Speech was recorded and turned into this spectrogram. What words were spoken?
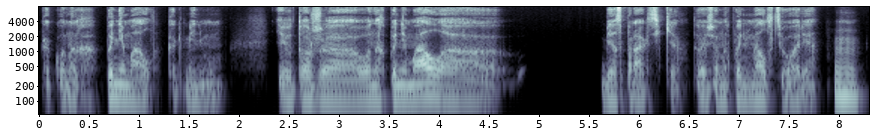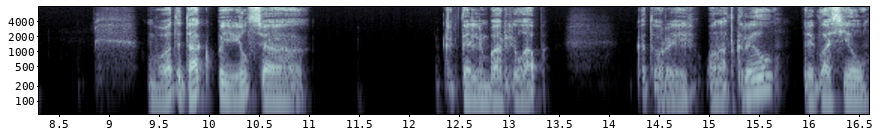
как он их понимал, как минимум. И тоже он их понимал а, без практики. То есть он их понимал в теории. Мгм. Вот, и так появился коктейльный бар «Релаб», который он открыл, пригласил...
